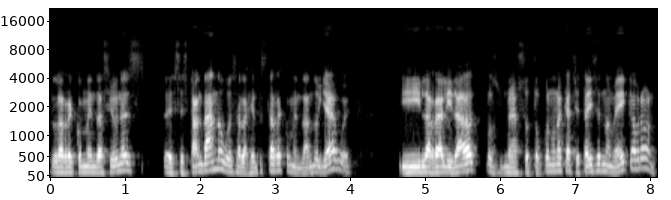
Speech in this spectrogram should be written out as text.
las recomendaciones eh, se están dando, güey, o sea, la gente está recomendando ya, güey. Y la realidad, pues me azotó con una cachetada diciéndome, hey, cabrón,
